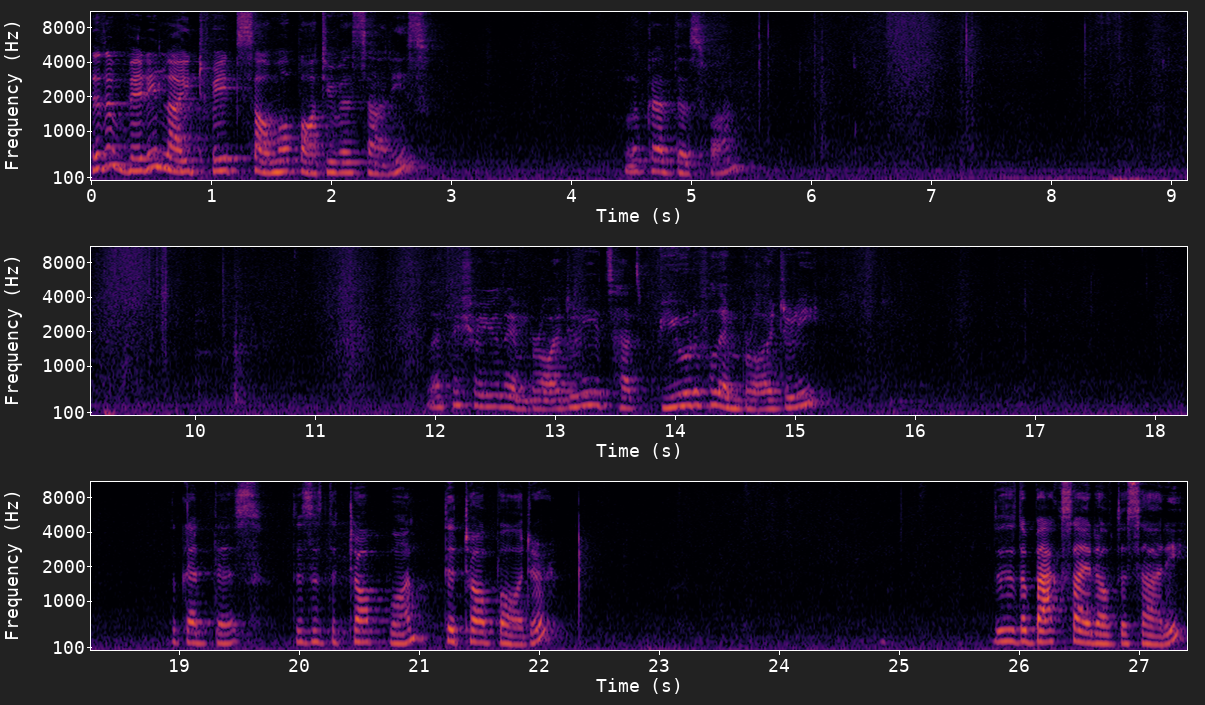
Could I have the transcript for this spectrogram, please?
These are very lightweight summer party wear saris. Look at this one. Let me show you the embroidery. It has beautiful embroidery. Look at this. This is the top one, the top border. This is the back side of the sari.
